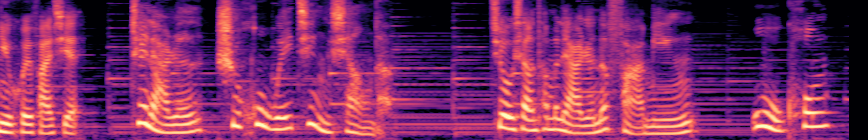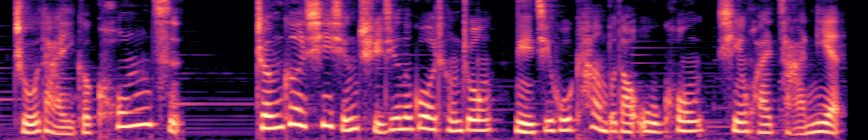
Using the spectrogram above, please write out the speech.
你会发现这俩人是互为镜像的，就像他们俩人的法名“悟空”主打一个“空”字。整个西行取经的过程中，你几乎看不到悟空心怀杂念，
